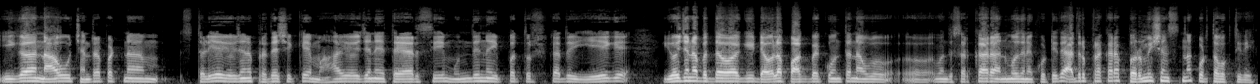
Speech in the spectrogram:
ಈಗ ನಾವು ಚಂದ್ರಪಟ್ಟಣ ಸ್ಥಳೀಯ ಯೋಜನಾ ಪ್ರದೇಶಕ್ಕೆ ಮಹಾಯೋಜನೆ ತಯಾರಿಸಿ ಮುಂದಿನ ಇಪ್ಪತ್ತು ವರ್ಷಕ್ಕೆ ಅದು ಹೇಗೆ ಯೋಜನಾಬದ್ಧವಾಗಿ ಡೆವಲಪ್ ಆಗಬೇಕು ಅಂತ ನಾವು ಒಂದು ಸರ್ಕಾರ ಅನುಮೋದನೆ ಕೊಟ್ಟಿದೆ. ಅದ್ರ ಪ್ರಕಾರ ಪರ್ಮಿಷನ್ಸ್ನ ನ ಕೊಡ್ತಾ ಹೋಗ್ತೀವಿ.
